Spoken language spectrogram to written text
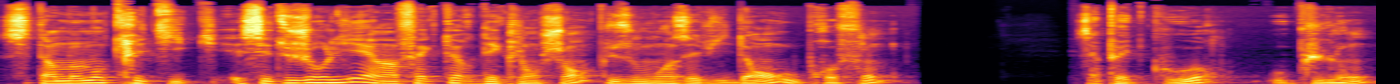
c'est un moment critique, et c'est toujours lié à un facteur déclenchant, plus ou moins évident ou profond. Ça peut être court ou plus long.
